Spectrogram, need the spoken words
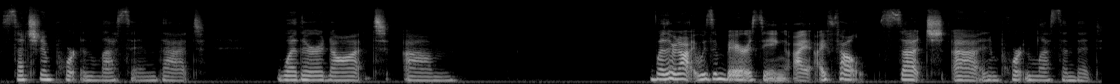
such an important lesson that whether or not um, whether or not it was embarrassing, I, I felt such uh, an important lesson that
